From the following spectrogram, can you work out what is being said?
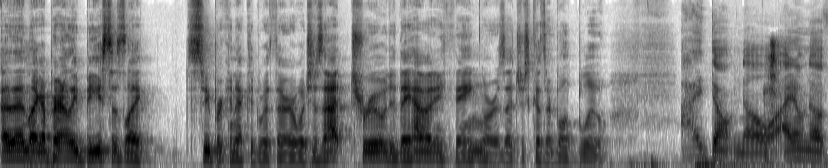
And then like apparently Beast is like super connected with her, which is that true? Did they have anything, or is that just because they're both blue? I don't know. I don't know if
